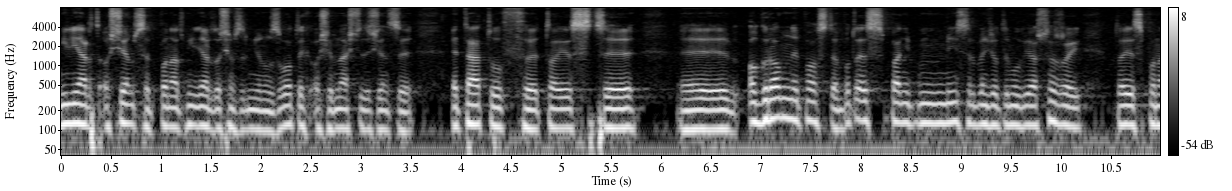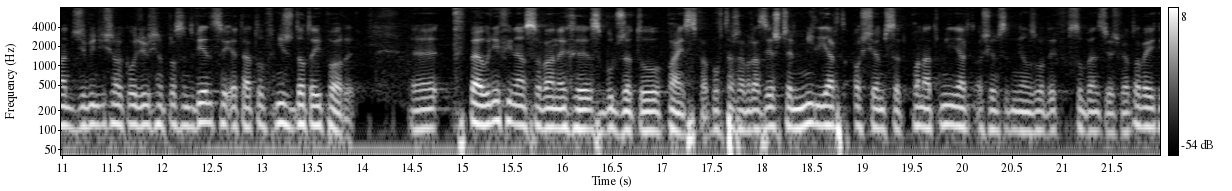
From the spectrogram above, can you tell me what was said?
Miliard 800, ponad miliard 800 milionów złotych, 18 tysięcy etatów, to jest y, y, ogromny postęp, bo to jest, pani minister będzie o tym mówiła szerzej, to jest ponad 90, około 90% więcej etatów niż do tej pory y, w pełni finansowanych z budżetu państwa. Powtarzam raz jeszcze, miliard 800, ponad miliard 800 milionów złotych w subwencji oświatowej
